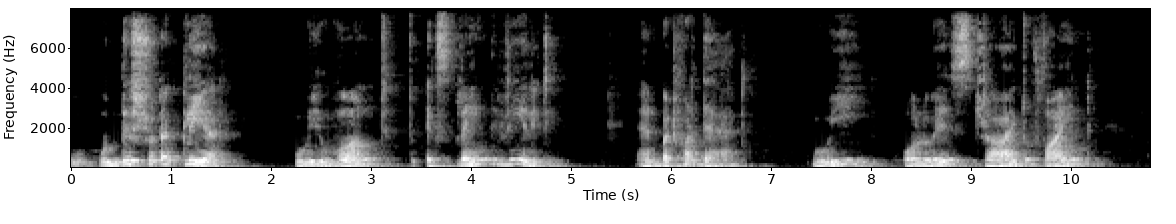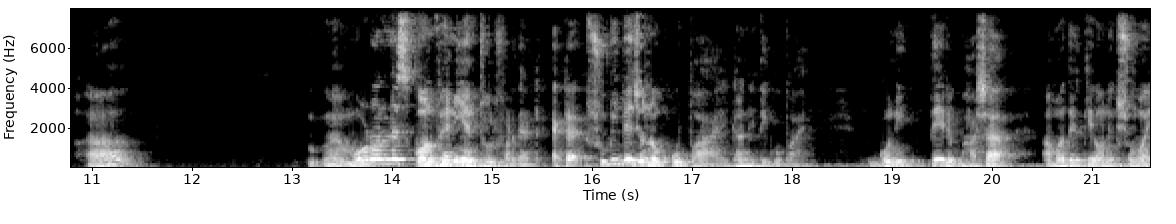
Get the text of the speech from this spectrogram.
উদ্দেশ্যটা clear we want to explain the reality and but for that we always try to find more or less convenient tool for that একটা সুবিধাজনক উপায়, গাণিতিক উপায়। গণিতের ভাষা আমাদেরকে অনেক সময়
